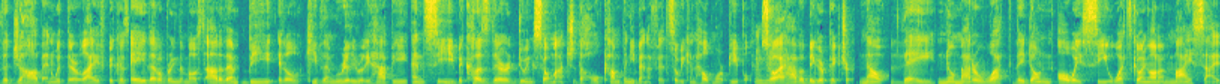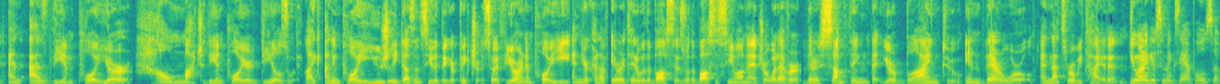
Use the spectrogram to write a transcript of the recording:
the job and with their life because A, that'll bring the most out of them. B, it'll keep them really, really happy. And C, because they're doing so much, the whole company benefits so we can help more people. Mm-hmm. So I have a bigger picture. Now, they, no matter what, they don't always see what's going on on my side. And as the employer, how much the employer deals with. Like, an employee usually doesn't see the bigger picture. So if you're an employee and you're kind of irritated with the bosses or the bosses seem on edge or whatever, there's something that you're blind to in their world. And that's where we tie it in. Do you want to give some examples of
